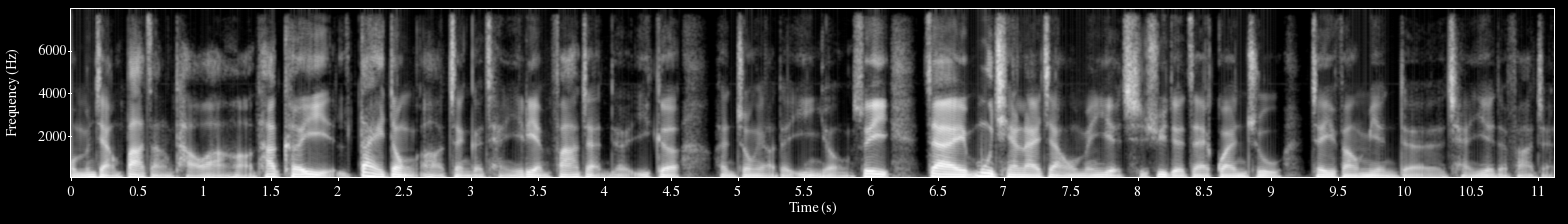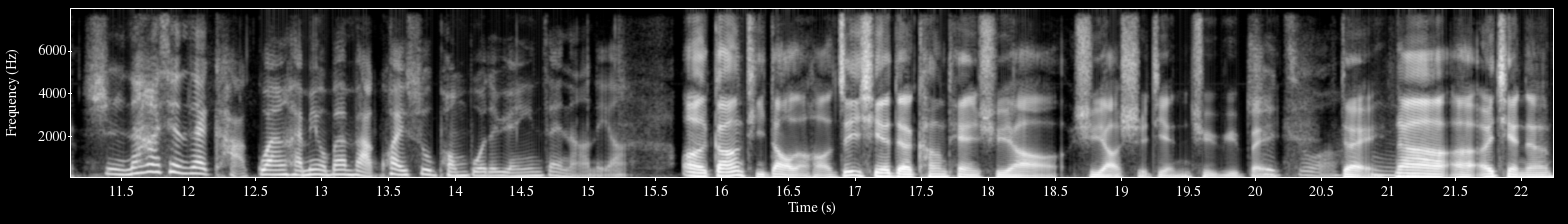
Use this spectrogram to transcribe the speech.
我们讲霸掌桃啊，哈，它可以带动啊整个产业链发展的一个很重要的应用。所以在目前来讲，我们也持续的在关注这一方面的产业的发展。是，那它现在卡关还没有办法快速蓬勃的原因在哪里啊？呃，刚刚提到了哈，这些的 content 需要需要时间去预备制作。对，嗯、那呃，而且呢。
